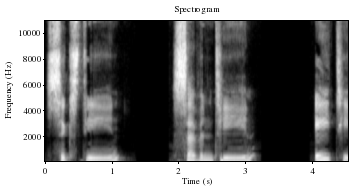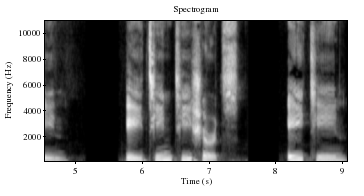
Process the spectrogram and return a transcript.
sixteen, seventeen, eighteen, eighteen t-shirts, eighteen.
